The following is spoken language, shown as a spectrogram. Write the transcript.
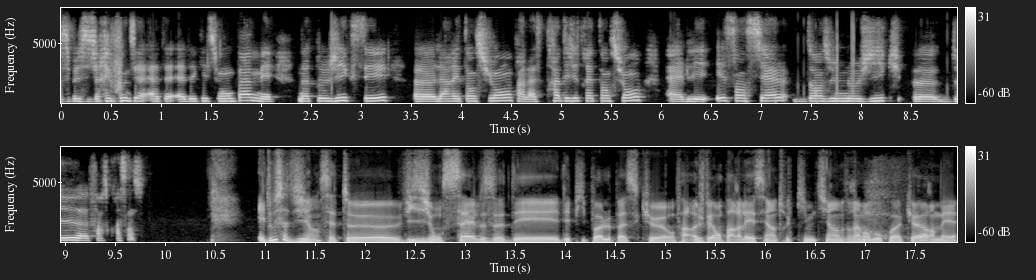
sais, pas si j'ai répondu à, ta, question ou pas, mais notre logique, c'est la rétention, enfin la stratégie de rétention, elle est essentielle dans une logique de force croissance. Et d'où ça devient cette euh, vision sales des, des people? Parce que, enfin, je vais en parler, c'est un truc qui me tient vraiment beaucoup à cœur, mais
